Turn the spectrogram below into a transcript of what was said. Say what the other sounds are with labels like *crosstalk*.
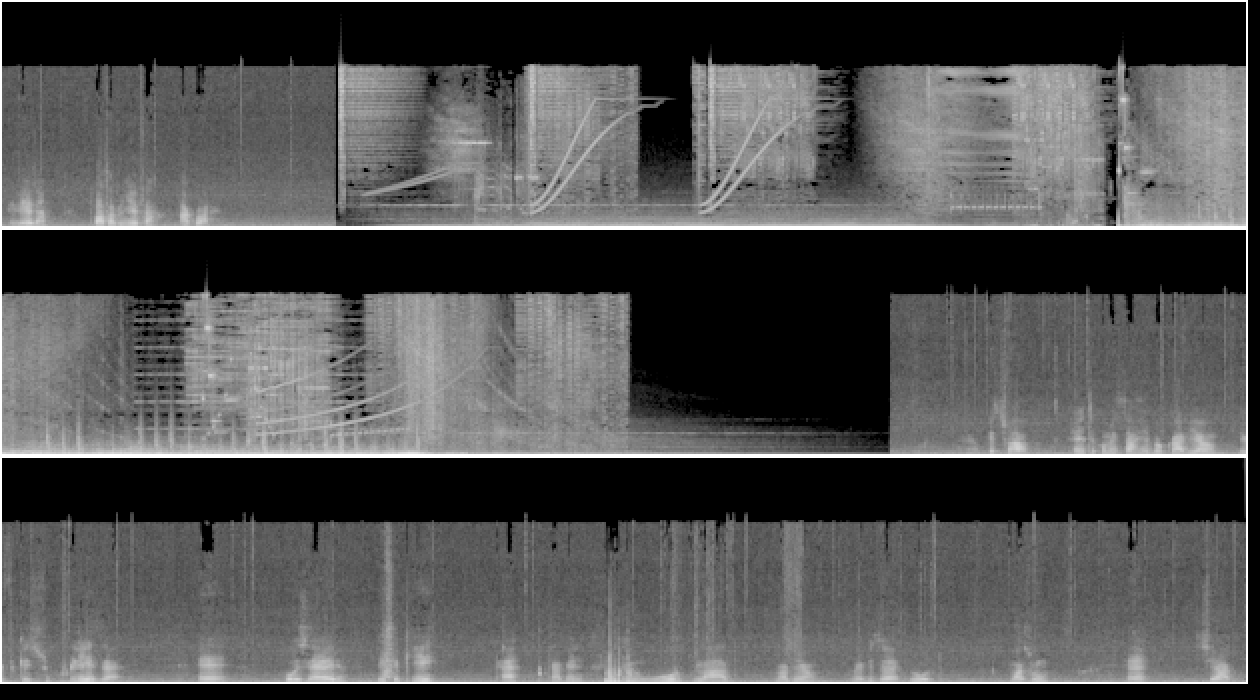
beleza? Solta a vinheta agora. Antes de começar a rebocar o avião, eu fiquei surpresa. É Rogério, esse aqui, tá? Tá vendo? E o outro lado do avião, o objeto, o outro, o azul, é Thiago.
